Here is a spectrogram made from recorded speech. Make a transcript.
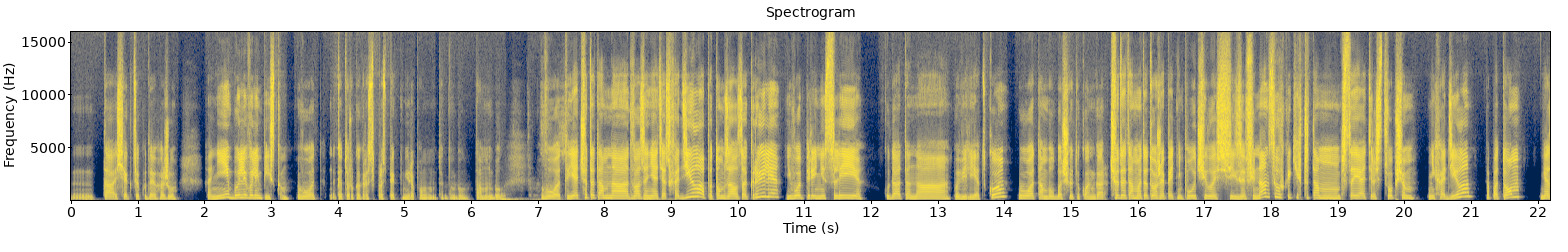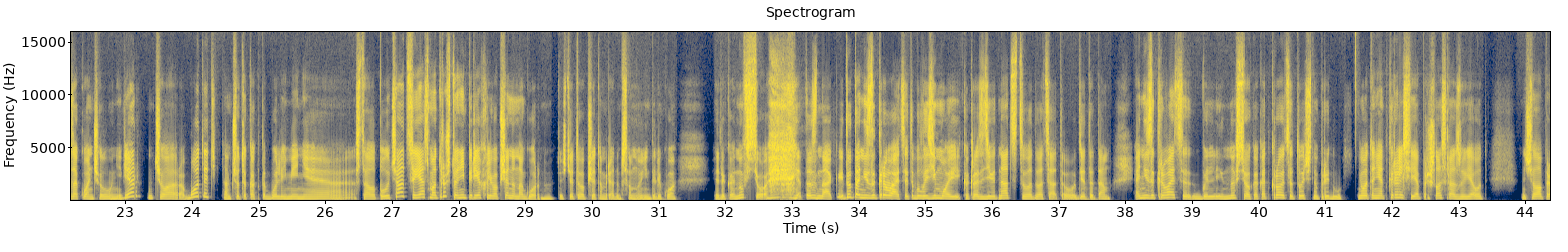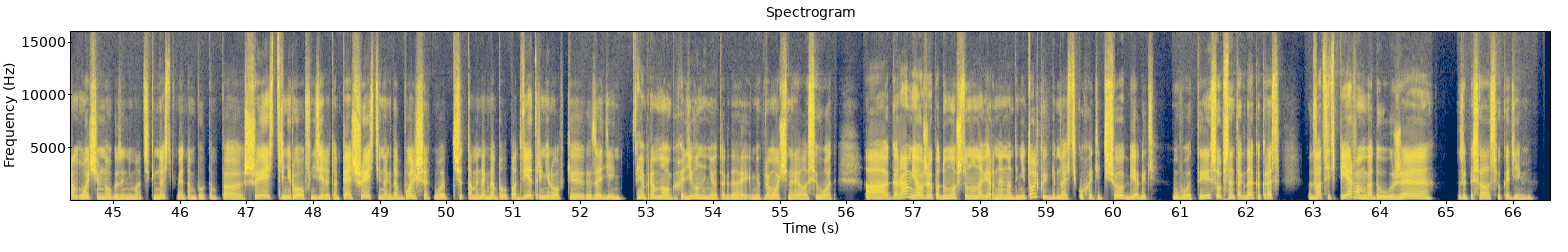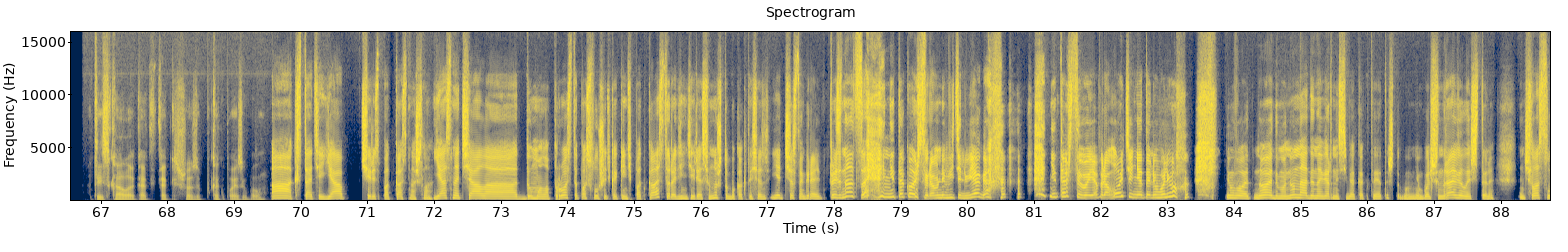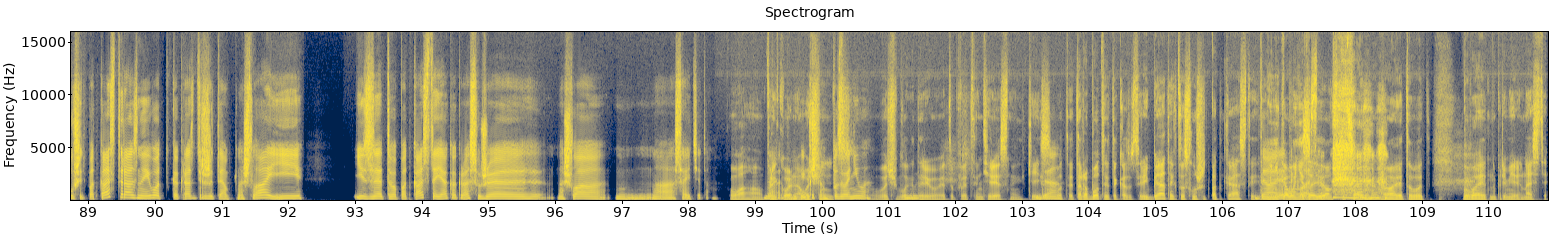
та секция, куда я хожу, они были в Олимпийском, вот, который как раз проспект Мира, по-моему, тогда был, там он был. Вот, я что-то там на два занятия сходила, а потом зал закрыли, его перенесли куда-то на Павелецкую. Вот, там был большой такой ангар. Что-то там это тоже опять не получилось из-за финансовых каких-то там обстоятельств. В общем, не ходила. А потом я закончила универ, начала работать, там что-то как-то более-менее стало получаться, и я смотрю, что они переехали вообще на Нагорную. То есть это вообще там рядом со мной, недалеко. Я такая, ну все, это знак. И тут они закрываются. Это было зимой как раз 19-20, вот где-то там. Они закрываются, блин, ну все, как откроются, точно приду. И вот они открылись, и я пришла сразу, я вот начала прям очень много заниматься гимнастикой. У меня там было там по 6 тренировок в неделю, там 5-6, иногда больше. Вот, что-то там иногда было по 2 тренировки за день. Я прям много ходила на нее тогда, и мне прям очень нравилось. Вот. А горам я уже подумала, что, ну, наверное, надо не только гимнастику ходить, еще бегать. Вот. И, собственно, тогда как раз в 21 году уже записалась в академию. Ты искала, как, как, что за, как поиск был? А, кстати, я через подкаст нашла. Я сначала думала просто послушать какие-нибудь подкасты ради интереса, ну, чтобы как-то сейчас... Я, честно говоря, признаться, не такой уж прям любитель бега. не то, чтобы я прям очень это люблю. вот. Но я думаю, ну, надо, наверное, себя как-то это, чтобы мне больше нравилось, что ли. Начала слушать подкасты разные, и вот как раз «Держи темп» нашла, и из этого подкаста я как раз уже нашла ну, на сайте там. Вау, да, прикольно. Там, очень там позвонила. Очень благодарю. Это, это интересный кейс. Да. Вот это работает, оказывается. Ребята, кто слушает подкасты, Да, мы никого не классно. зовем специально, но это вот бывает на примере Насти.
